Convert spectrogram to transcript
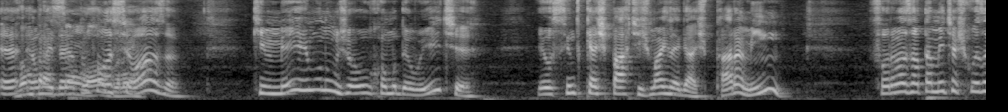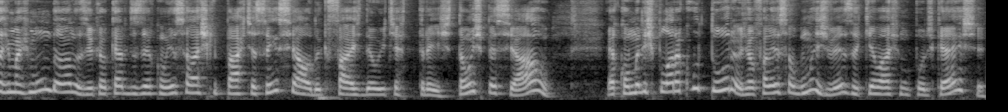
é, uma ideia tão logo, né? falaciosa né? que mesmo num jogo como The Witcher eu sinto que as partes mais legais para mim foram exatamente as coisas mais mundanas. E o que eu quero dizer com isso, eu acho que parte essencial do que faz The Witcher 3 tão especial é como ele explora a cultura. Eu já falei isso algumas vezes aqui, eu acho, no podcast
